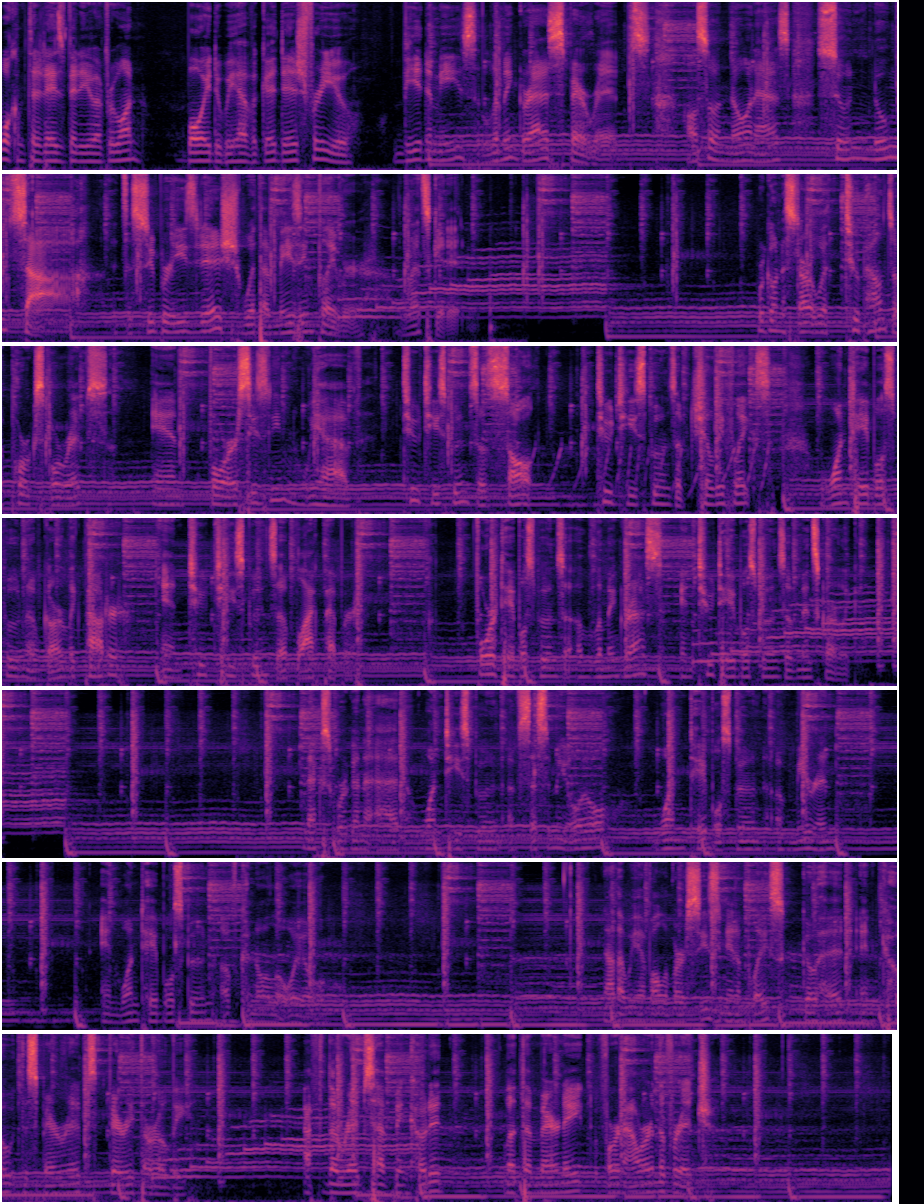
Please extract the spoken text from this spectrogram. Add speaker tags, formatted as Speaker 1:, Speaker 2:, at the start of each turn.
Speaker 1: Welcome to today's video everyone. Boy do we have a good dish for you. Vietnamese lemongrass spare ribs, also known as Suon Nuong Xa. It's a super easy dish with amazing flavor. Let's get it. We're going to start with 2 pounds of pork spare ribs and for seasoning we have 2 teaspoons of salt, 2 teaspoons of chili flakes, 1 tablespoon of garlic powder, and 2 teaspoons of black pepper, 4 tablespoons of lemongrass, and 2 tablespoons of minced garlic. Next we're going to add 1 teaspoon of sesame oil, 1 tablespoon of mirin, and 1 tablespoon of canola oil. Now that we have all of our seasoning in place, go ahead and coat the spare ribs very thoroughly. After the ribs have been coated, let them marinate for an hour in the fridge.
